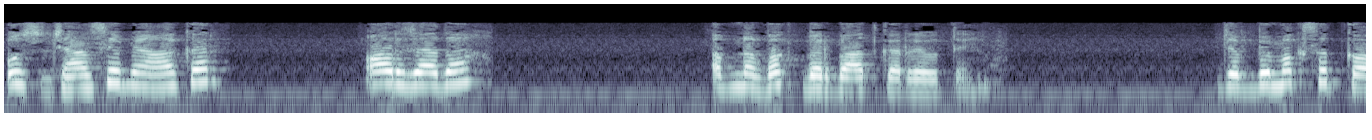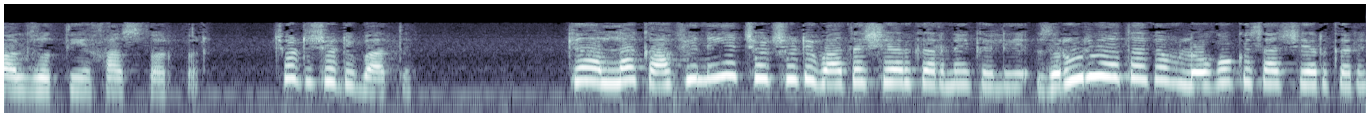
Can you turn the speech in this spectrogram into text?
اس جھانسے میں آ کر اور زیادہ اپنا وقت برباد کر رہے ہوتے ہیں۔ جب بے مقصد کالز ہوتی ہیں خاص طور پر، چھوٹی چھوٹی باتیں۔ کیا اللہ کافی نہیں ہے چھوٹی چھوٹی باتیں شیئر کرنے کے لیے؟ ضروری ہوتا ہے کہ ہم لوگوں کے ساتھ شیئر کریں۔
